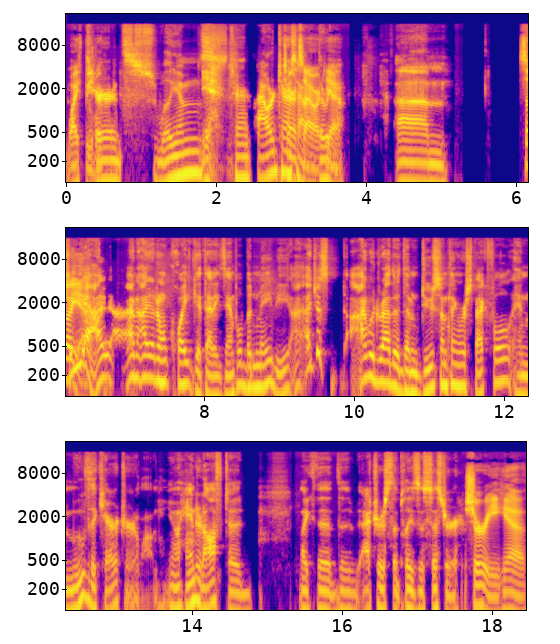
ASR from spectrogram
wife beater. Terrence Williams, Yeah. Terrence Howard, Terrence, Terrence Howard. Howard, There we yeah. go. Um, So, so, yeah, yeah, I, I I don't quite get that example, but maybe I, I just I would rather them do something respectful and move the character along. You know, hand it off to like the the actress that plays the sister, Shuri, yeah,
